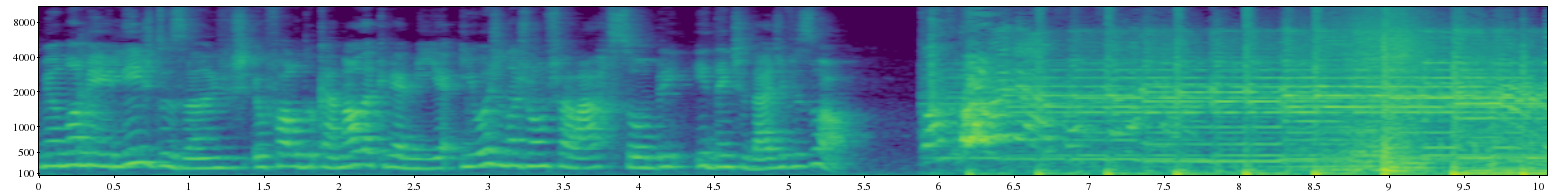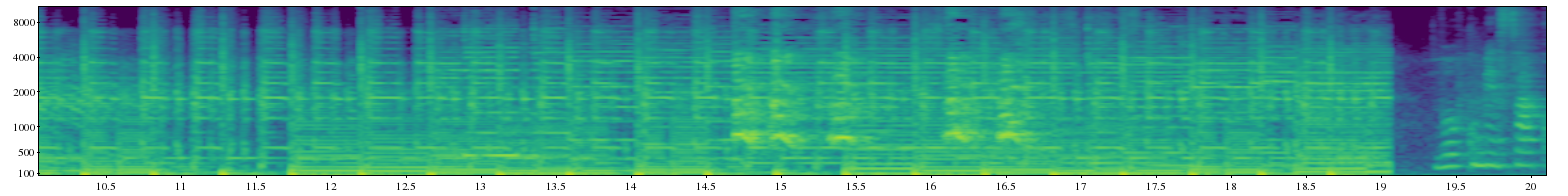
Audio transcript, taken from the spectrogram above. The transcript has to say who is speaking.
Speaker 1: Meu nome é Elis dos Anjos, eu falo do canal da Criamia e hoje nós vamos falar sobre identidade visual.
